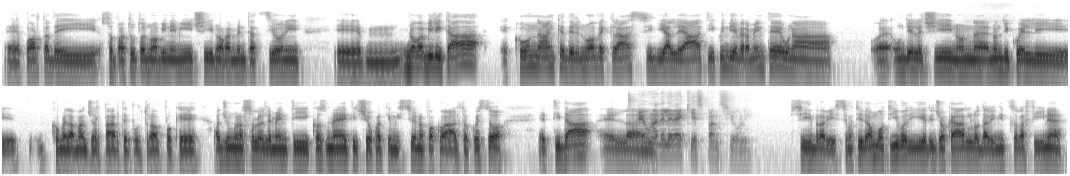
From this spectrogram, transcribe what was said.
eh, porta dei, soprattutto nuovi nemici, nuove ambientazioni, eh, mh, nuove abilità e con anche delle nuove classi di alleati, quindi è veramente una, un DLC non, non, di quelli come la maggior parte purtroppo che aggiungono solo elementi cosmetici o qualche missione o poco altro. Questo eh, ti dà... Il, È una delle vecchie espansioni. Sì, bravissimo, ti dà un motivo di rigiocarlo dall'inizio alla fine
